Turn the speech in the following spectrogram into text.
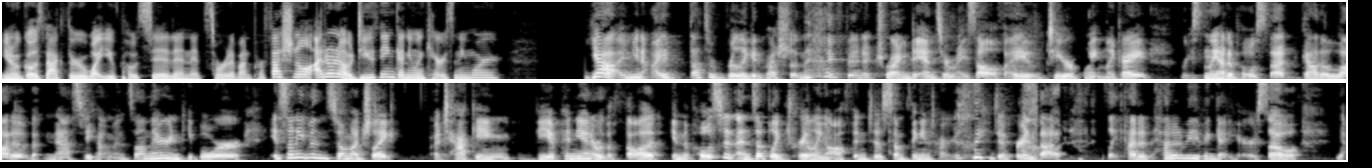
you know, goes back through what you've posted and it's sort of unprofessional. I don't know. Do you think anyone cares anymore? Yeah, I mean, I that's a really good question that I've been trying to answer myself. I to your point, like I recently had a post that got a lot of nasty comments on there and people were it's not even so much like attacking the opinion or the thought in the post it ends up like trailing off into something entirely different that like how did how did we even get here so yeah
